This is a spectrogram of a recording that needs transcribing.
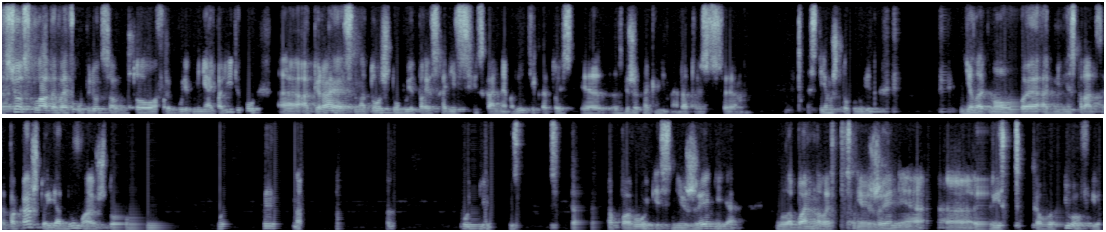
все складывается, упрется в то, что будет менять политику, э, опираясь на то, что будет происходить с фискальной политикой, то есть э, с бюджетно-кредитной, да, то есть э, с тем, что будет делать новая администрация. Пока что я думаю, что мы на пороге снижения, глобального снижения э, рисковых активов и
